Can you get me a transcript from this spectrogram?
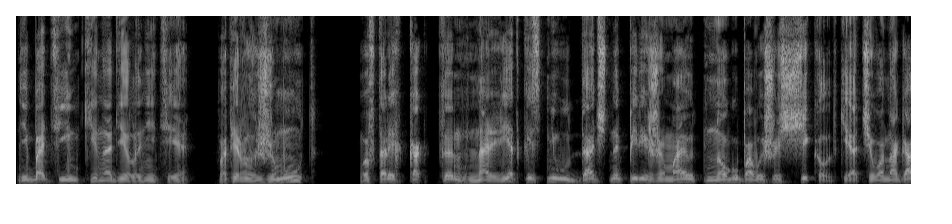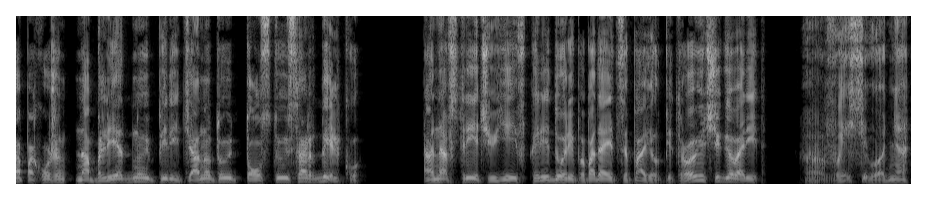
И ботинки надела не те. Во-первых, жмут, во-вторых, как-то на редкость неудачно пережимают ногу повыше щиколотки, отчего нога похожа на бледную, перетянутую толстую сардельку. А навстречу ей в коридоре попадается Павел Петрович и говорит, «Вы сегодня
